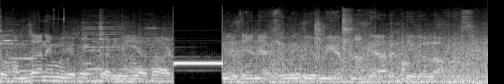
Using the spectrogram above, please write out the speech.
तो हमज़ा ने मुझे पिक कर लिया था। मिलते हैं नेक्स्ट वीडियो में अपना ख्याल रखिएगा हाफ़िज़।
